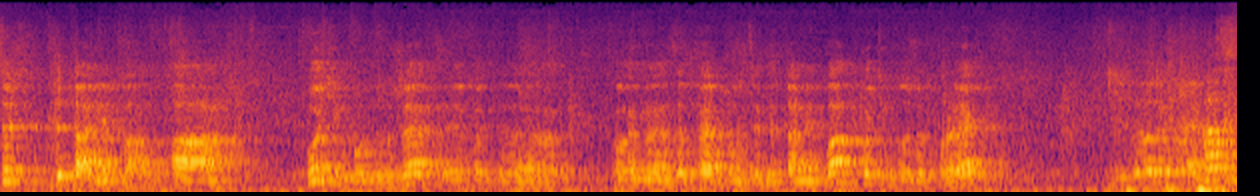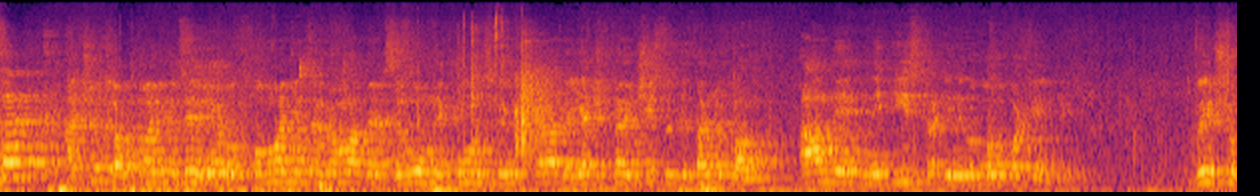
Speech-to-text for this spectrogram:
Це детальний план. А потім буде вже, е, коли ми затвердимо цей детальний план, потім буде вже проєкт. А чого ви Так, обманюєте, це я- як замовник Уманська міська рада? Я читаю чисто детальний план, а не, не Іскра і не Микола Парфентьович. Ви що,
